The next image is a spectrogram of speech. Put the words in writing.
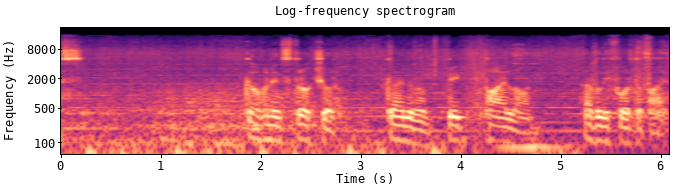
This? Covenant structure. Kind of a big pylon. Heavily fortified.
